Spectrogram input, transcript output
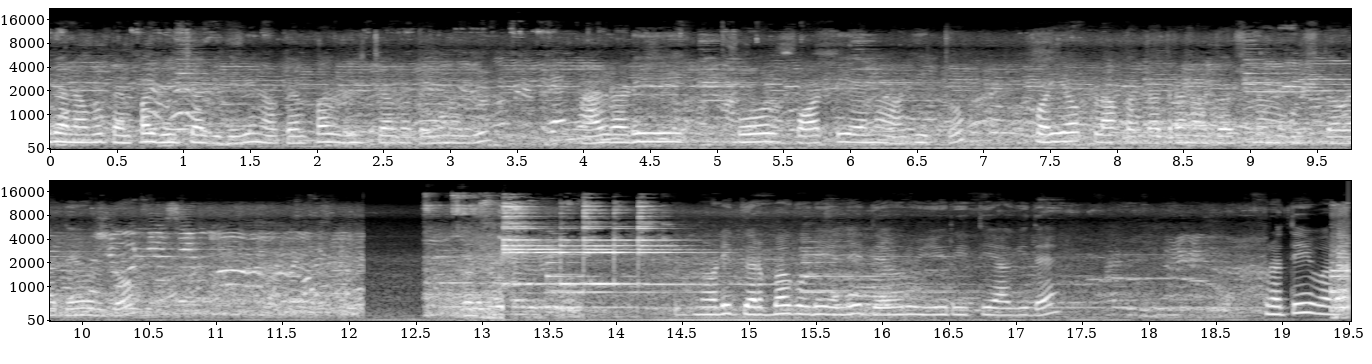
ಈಗ ನಾವು ಟೆಂಪಲ್ ರೀಚ್ ಆಗಿದ್ದೀವಿ. ನಾವು ಟೆಂಪಲ್ ರೀಚ್ ಆಗೋ ಟೈಮಲ್ಲಿ ಆಲ್ರೆಡಿ ಫೋರ್ ಫಾರ್ಟಿ ಏನೋ ಆಗಿತ್ತು. ಫೈವ್ ಓ ಕ್ಲಾಕ್ ಹತ್ತತ್ರ ನಾವು ದರ್ಶನ ಮುಗಿಸಿದಾಗ ದೇವ್ರದ್ದು ನೋಡಿ, ಗರ್ಭಗುಡಿಯಲ್ಲಿ ದೇವರು ಈ ರೀತಿಯಾಗಿದೆ. ಪ್ರತಿ ವರ್ಷ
